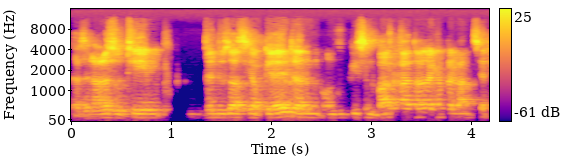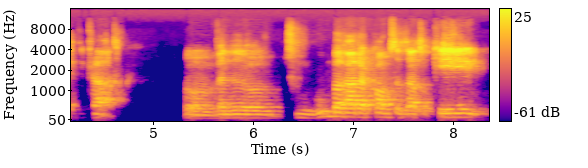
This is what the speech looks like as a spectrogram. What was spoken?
Das sind alles so Themen, wenn du sagst, ich habe Geld dann, und du gehst in den Bankrater, dann habe da ein Zertifikat. So, wenn du zum guten Berater kommst und sagst, okay,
